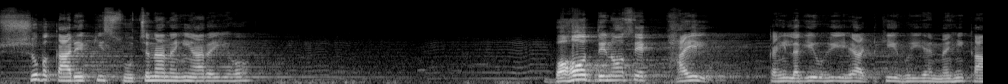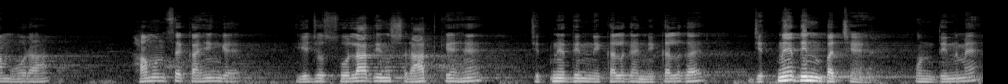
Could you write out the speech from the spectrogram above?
शुभ कार्य की सूचना नहीं आ रही हो, बहुत दिनों से एक फ़ाइल कहीं लगी हुई है, अटकी हुई है, नहीं काम हो रहा हम उनसे कहेंगे, ये जो 16 दिन श्राद्ध के हैं, जितने दिन निकल गए निकल गए, जितने दिन बचे हैं, उन दिन में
